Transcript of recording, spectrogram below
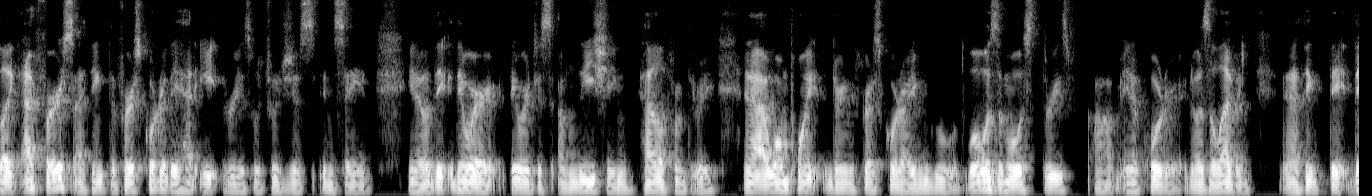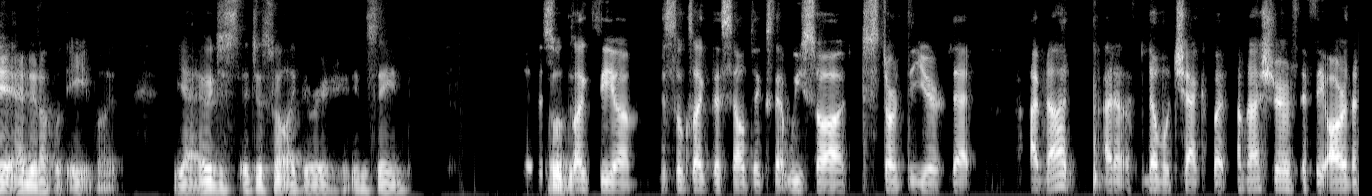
like at first, I think the first quarter they had eight threes, which was just insane. You know, they, they were they were just unleashing hell from three. And at one point during the first quarter, I even Googled what was the most threes um, in a quarter, and it was 11. And I think they, they ended up with eight, but yeah, it just it just felt like they were insane. Yeah, this so looked the, like the um this looks like the Celtics that we saw to start the year. That I'm not, I don't double check, but I'm not sure if, if they are the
